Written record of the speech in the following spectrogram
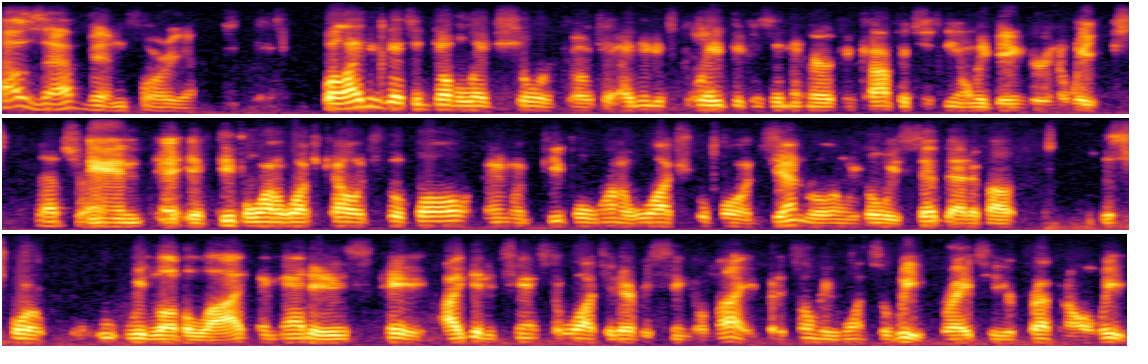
how's that been for you? Well, I think that's a double-edged sword, Coach. I think it's great because in the American Conference is the only game during the week. That's right. And if people want to watch college football, and when people want to watch football in general, and we've always said that about the sport we love a lot, and that is, hey, I get a chance to watch it every single night, but it's only once a week, right? So you're prepping all week.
